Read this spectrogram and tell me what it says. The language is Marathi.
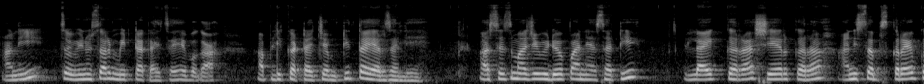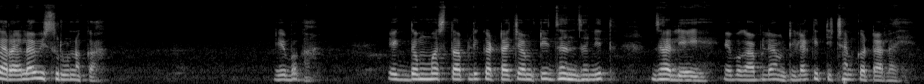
आणि चवीनुसार मीठ टाकायचं आहे. बघा आपली कटाची आमटी तयार झाली आहे. असेच माझे व्हिडिओ पाहण्यासाठी लाईक करा शेअर करा आणि सबस्क्राईब करायला विसरू नका. हे बघा एकदम मस्त आपली कटाची आमटी झणझणीत झाली आहे. हे बघा आपल्या आमटीला किती छान कट आला आहे.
